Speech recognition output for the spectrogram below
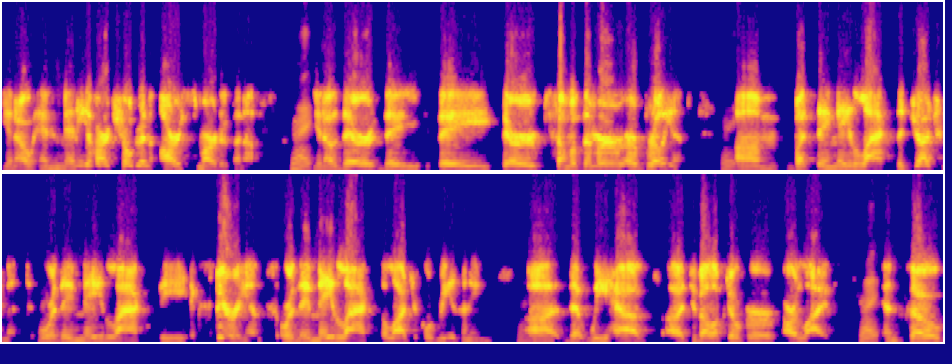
you know and many of our children are smarter than us right. you know they're they they they're some of them are, are brilliant right. um, but they may lack the judgment or they may lack the experience or they may lack the logical reasoning uh, that we have uh, developed over our lives right and so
